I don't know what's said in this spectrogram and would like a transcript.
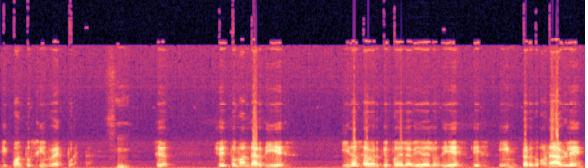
y cuántos sin respuesta. Hmm yo esto mandar 10 y no saber qué fue de la vida de los 10 es imperdonable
